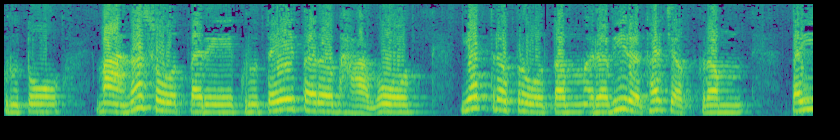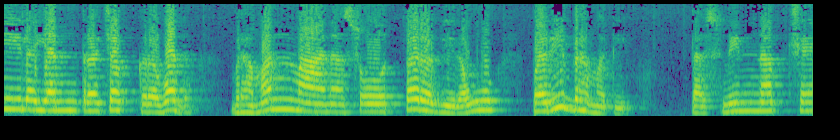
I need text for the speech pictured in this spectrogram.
कृतो मानसोत्तरे कृतेतरभागो यत्र प्रोतम् रविरथचक्रम् तैलयन्त्रचक्रवद् भ्रमन्मानसोत्तरगिरौ परिभ्रमति। तस्मिन्नक्षे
